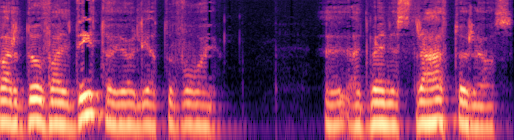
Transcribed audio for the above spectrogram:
vardu valdytojo Lietuvoje, administratoriaus,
